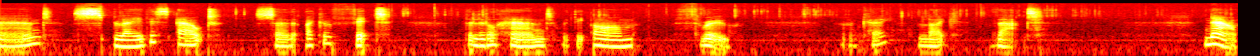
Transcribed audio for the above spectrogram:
and splay this out so that I can fit the little hand with the arm through. Okay like that. Now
